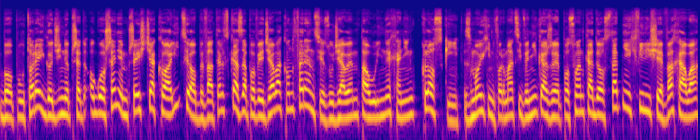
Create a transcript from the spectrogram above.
bo półtorej godziny przed ogłoszeniem przejścia Koalicja Obywatelska zapowiedziała konferencję z udziałem Pauliny Henning-Kloski. Z moich informacji wynika, że posłanka do ostatniej chwili się wahała,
